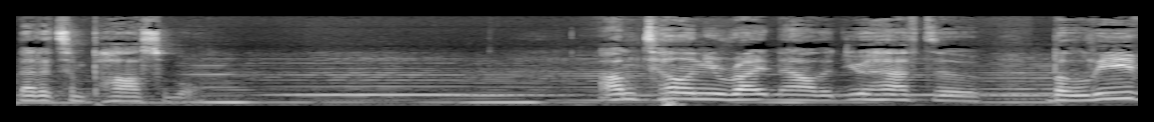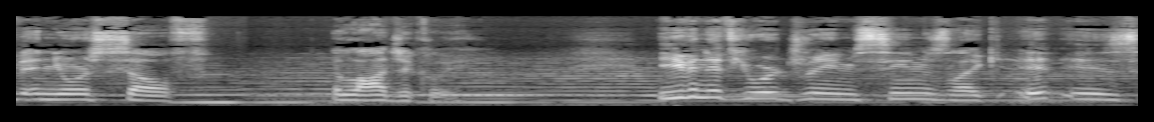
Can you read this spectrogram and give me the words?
that it's impossible. I'm telling you right now that you have to believe in yourself illogically. Even if your dream seems like it is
